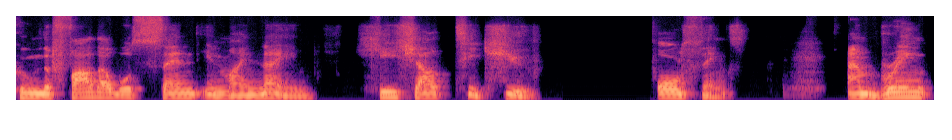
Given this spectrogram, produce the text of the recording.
whom the Father will send in my name, he shall teach you all things and bring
